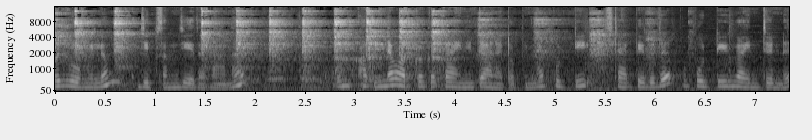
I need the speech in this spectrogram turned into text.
ഒരു റൂമിലും ജിപ്സം ചെയ്തതാണ്. അപ്പം അതിന്റെ വർക്കൊക്കെ കഴിഞ്ഞിട്ടാണ് കേട്ടോ. പിന്നെ പുട്ടി സ്റ്റാർട്ട് ചെയ്തത് പുട്ടിയും കഴിഞ്ഞിട്ടുണ്ട്.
